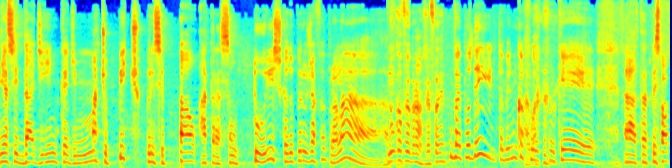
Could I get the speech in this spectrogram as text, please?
E a cidade inca de Machu Picchu, principal atração turística do Peru, já foi para lá? Rafa? Nunca foi para lá, já foi? Não vai poder ir, também nunca foi, porque a principal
